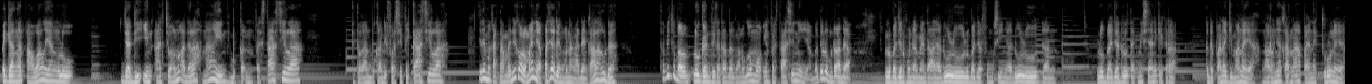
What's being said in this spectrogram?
pegangan awal yang lo jadiin acuan lo adalah main, bukan investasi lah. Gitu kan, bukan diversifikasi lah. Jadi emang kata aja kalau main ya pasti ada yang menang, ada yang kalah udah tapi coba lu, ganti kata dengan gue mau investasi nih ya berarti lu bener ada lu belajar fundamentalnya dulu lu belajar fungsinya dulu dan lu belajar dulu teknisnya nih kira-kira ke depannya gimana ya? Ngaruhnya karena apa ya? Naik turunnya ya?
